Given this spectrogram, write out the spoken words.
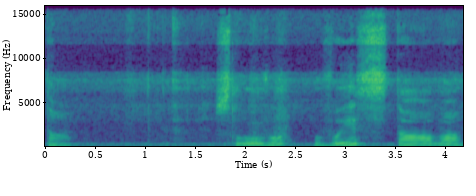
Та. Слово вистава.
